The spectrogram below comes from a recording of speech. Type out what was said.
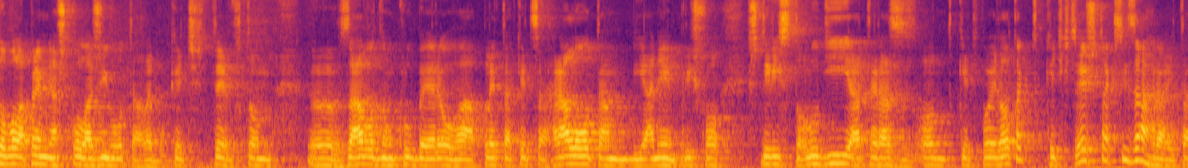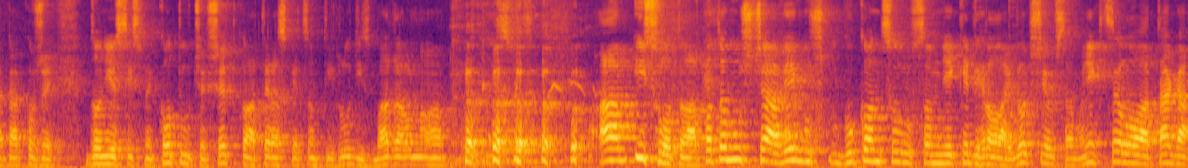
to bola pre mňa škola života, lebo keď v tom v závodnom klube ROH Pleta, keď sa hralo, tam, ja neviem, prišlo 400 ľudí a teraz on, keď povedal, tak keď chceš, tak si zahraj. Tak akože doniesli sme kotúče, všetko a teraz keď som tých ľudí zbadal, no a, a išlo to. A potom už, čo ja viem, už ku koncu som niekedy hral aj dlhšie, už sa mu nechcelo a tak a,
